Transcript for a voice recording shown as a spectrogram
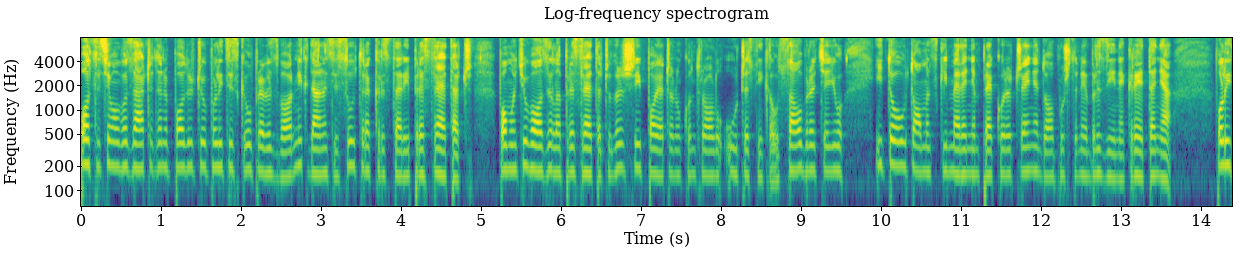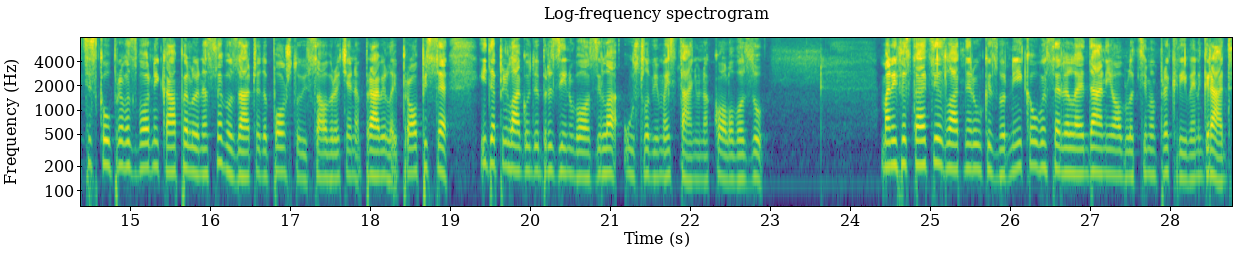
Podsećamo vozače da na području policijske uprave Zvornik danas i sutra krstar i presretač. Pomoću vozila presretač vrši pojačanu kontrolu učesnika u saobraćaju i to automatskim merenjem prekoračenja dopuštene brzine kretanja. Policijska uprava Zvornik apeluje na sve vozače da poštuju saobraćajna pravila i propise i da prilagode brzinu vozila uslovima i stanju na kolovozu. Manifestacija Zlatne ruke Zvornika uveselila je dan i oblacima prekriven grad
